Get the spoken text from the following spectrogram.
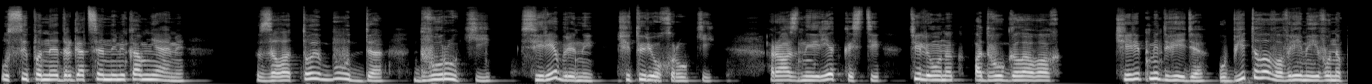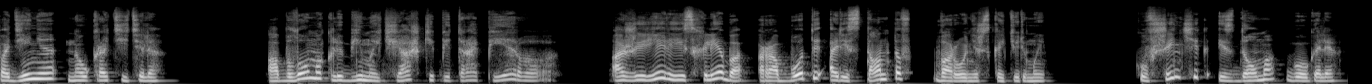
усыпанная драгоценными камнями. Золотой Будда, двурукий, серебряный, четырехрукий. Разные редкости, теленок о двух головах, череп медведя, убитого во время его нападения на укротителя. Обломок любимой чашки Петра Первого ожерелье из хлеба работы арестантов Воронежской тюрьмы. Кувшинчик из дома Гоголя.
